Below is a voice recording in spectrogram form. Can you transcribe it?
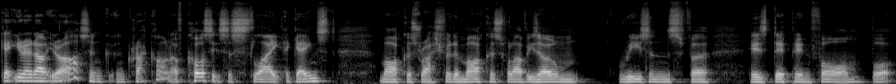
get your head out your arse and, and crack on. Of course, it's a slight against Marcus Rashford, and Marcus will have his own reasons for his dip in form, but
